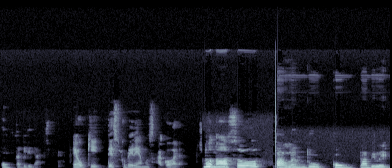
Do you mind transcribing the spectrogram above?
contabilidade? É o que descobriremos agora no nosso Falando Contabilês.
